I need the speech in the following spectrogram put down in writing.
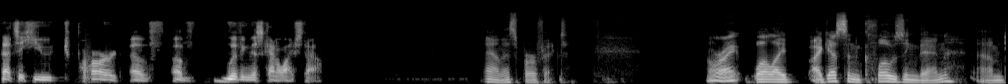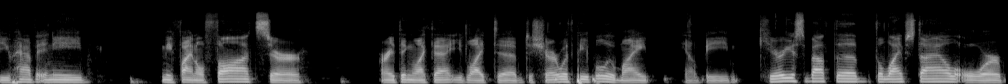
that's a huge part of of living this kind of lifestyle. Yeah, that's perfect. All right. Well, I I guess in closing, then, um, do you have any any final thoughts or or anything like that you'd like to to share with people who might you know be curious about the the lifestyle or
